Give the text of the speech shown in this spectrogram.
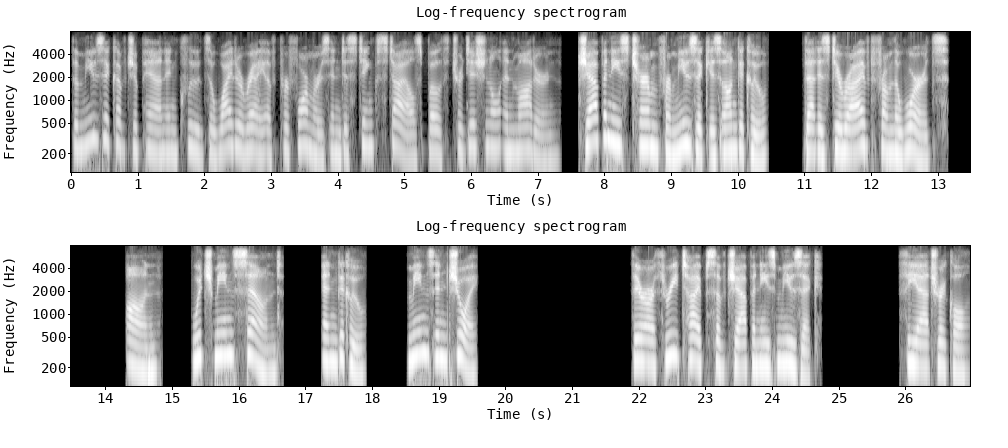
The music of Japan includes a wide array of performers in distinct styles both traditional and modern. Japanese term for music is ongaku, that is derived from the words on, which means sound, and gaku, means enjoy. There are three types of Japanese music. Theatrical,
